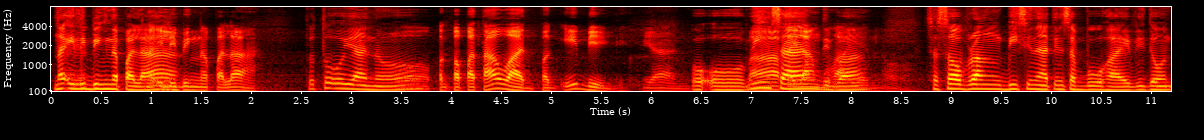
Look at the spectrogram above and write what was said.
Nailibing na pala. Nailibing na pala. Totoo yan, no? Oh, pagpapatawad, pag-ibig, yan. Oo. Baka Minsan, di ba? Sa sobrang busy natin sa buhay, we don't,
